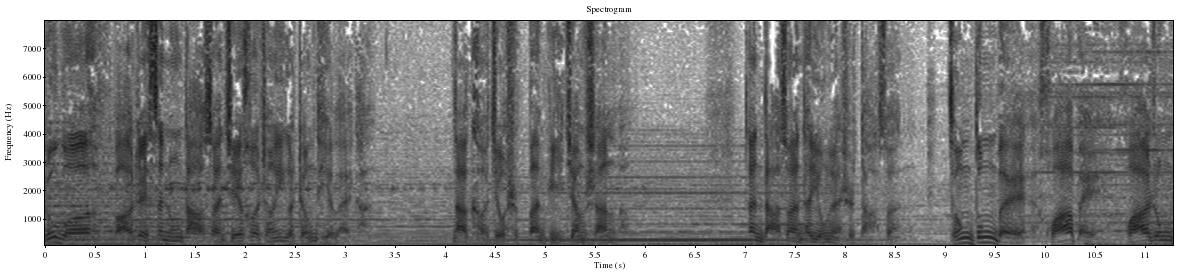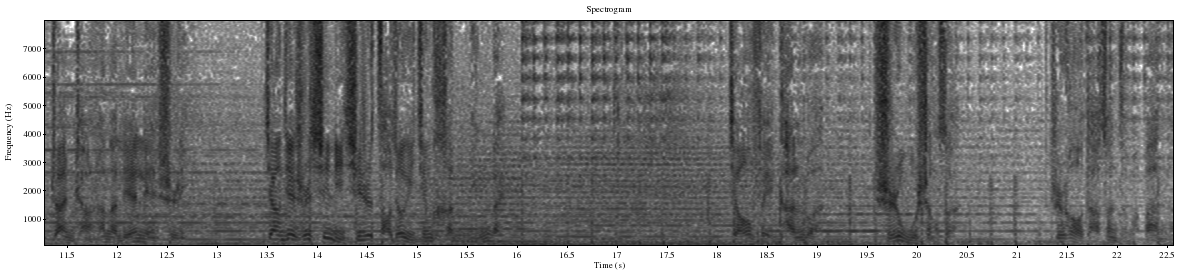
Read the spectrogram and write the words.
如果把这三种打算结合成一个整体来看，那可就是半壁江山了。但打算，他永远是打算。从东北、华北、华中战场上的连连失利，蒋介石心里其实早就已经很明白，剿匪戡乱，实无胜算。之后打算怎么办呢？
